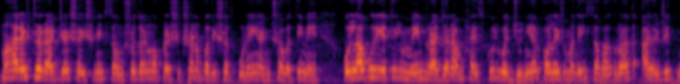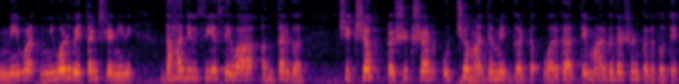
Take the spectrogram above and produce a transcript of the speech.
महाराष्ट्र राज्य शैक्षणिक संशोधन व प्रशिक्षण परिषद पुणे यांच्या वतीने कोल्हापूर येथील मेन राजाराम हायस्कूल व ज्युनियर कॉलेजमधील सभागृहात आयोजित निवड निवड वेतन श्रेणी दहा दिवसीय सेवा अंतर्गत शिक्षक प्रशिक्षण उच्च माध्यमिक गट वर्गात ते मार्गदर्शन करत होते.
